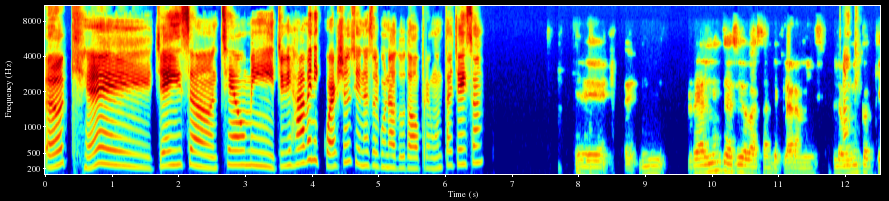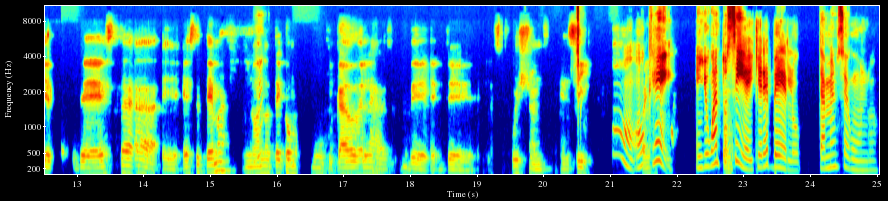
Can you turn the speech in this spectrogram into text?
Okay, Jason, tell me, do you have any questions? ¿Tienes alguna duda o pregunta, Jason? Eh, eh, mm, realmente ha sido bastante clara, Miss. Lo Ok. único que de esta, eh, este tema no anoté como significado de las, de, de las questions en sí. Oh, okay. And you want to see it, quieres verlo. Dame un segundo.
